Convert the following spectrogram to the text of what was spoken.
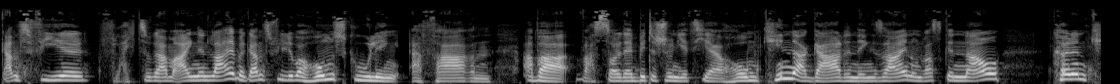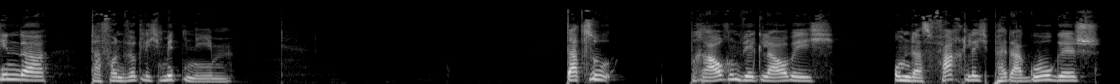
ganz viel, vielleicht sogar am eigenen Leibe, ganz viel über Homeschooling erfahren. Aber was soll denn bitte schön jetzt hier Home Kindergartening sein und was genau können Kinder davon wirklich mitnehmen? Dazu brauchen wir, glaube ich, um das fachlich pädagogisch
